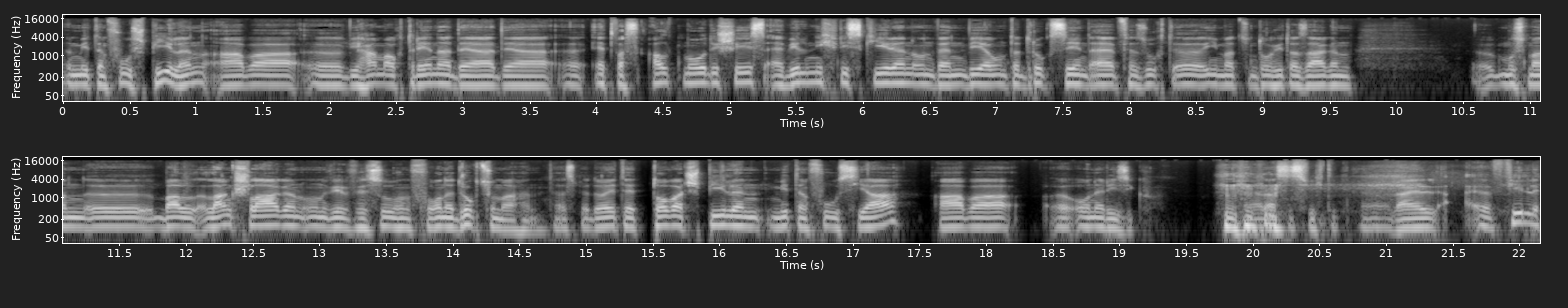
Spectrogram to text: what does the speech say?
mit dem Fuß spielen, aber äh, wir haben auch Trainer, der, der äh, etwas altmodisch ist. Er will nicht riskieren und wenn wir unter Druck sind, er versucht äh, immer zum Torhüter sagen, äh, muss man äh, Ball lang schlagen und wir versuchen vorne Druck zu machen. Das bedeutet, Torwart spielen mit dem Fuß ja, aber äh, ohne Risiko. ja, das ist wichtig, ja, weil äh, viel,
